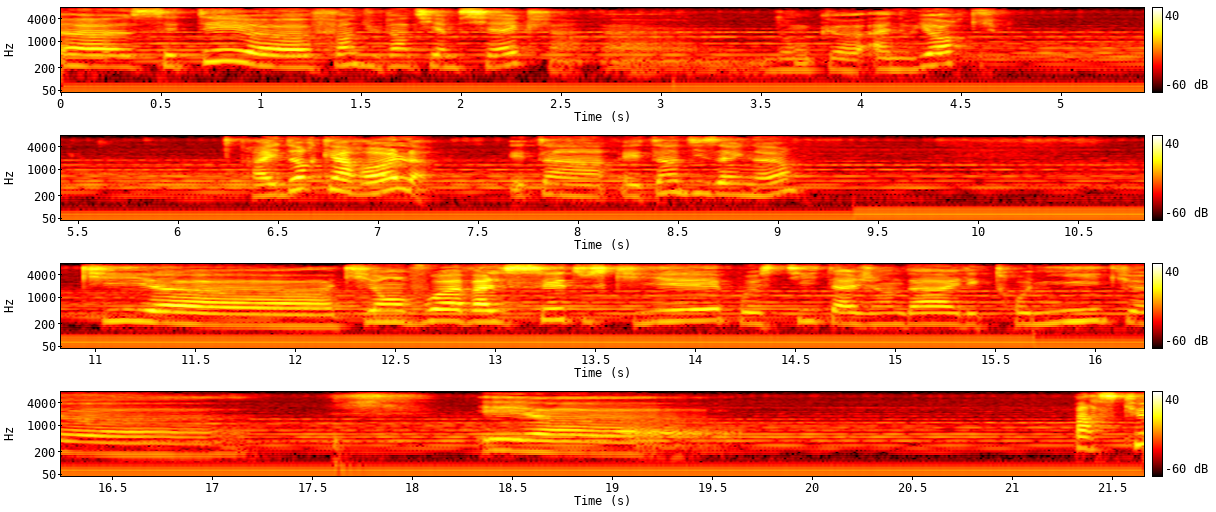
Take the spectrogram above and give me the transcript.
euh, c'était euh, fin du XXe siècle, donc à New York. Ryder Carroll est un, designer qui, euh, qui envoie valser tout ce qui est post-it, agenda électronique. Euh, euh, parce que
